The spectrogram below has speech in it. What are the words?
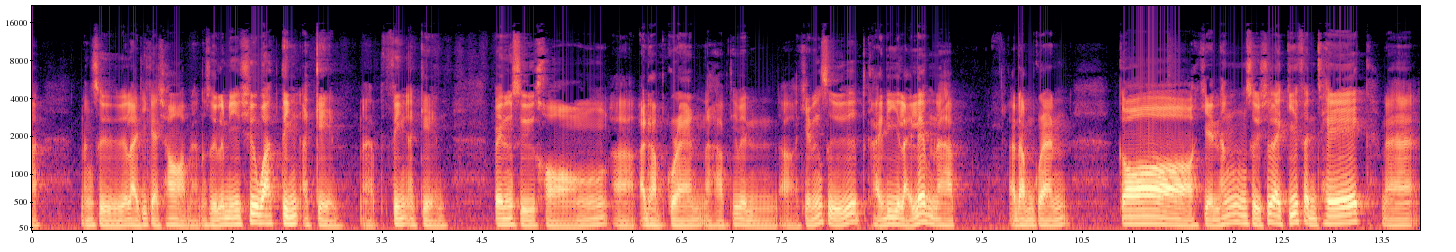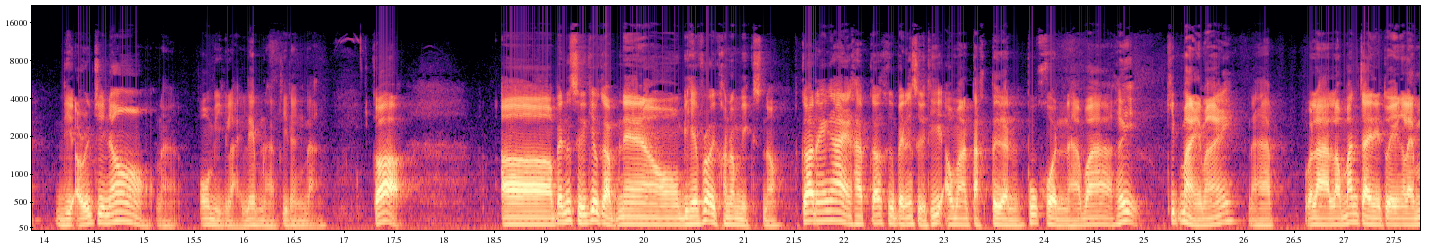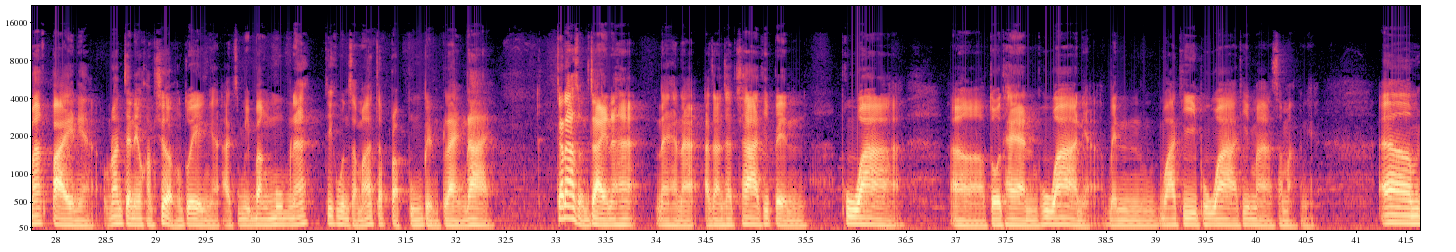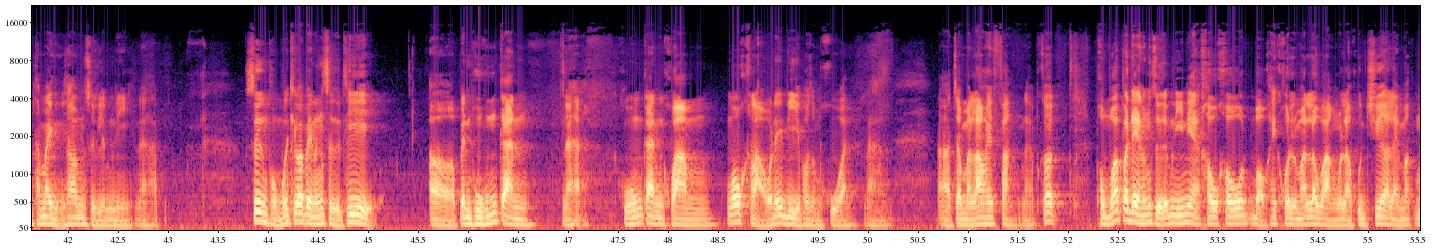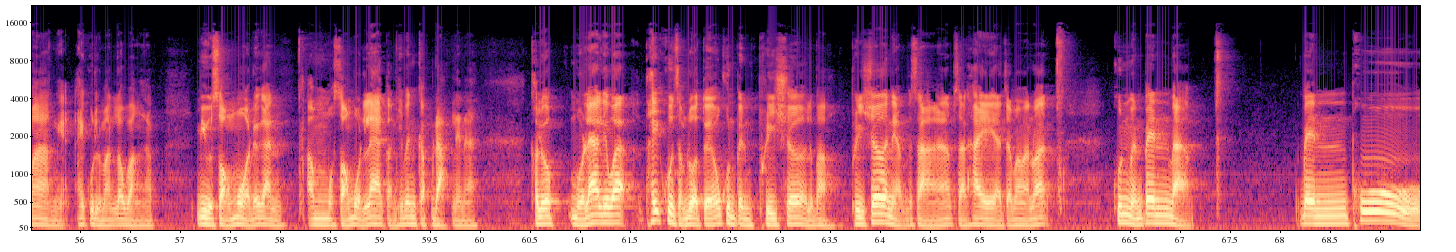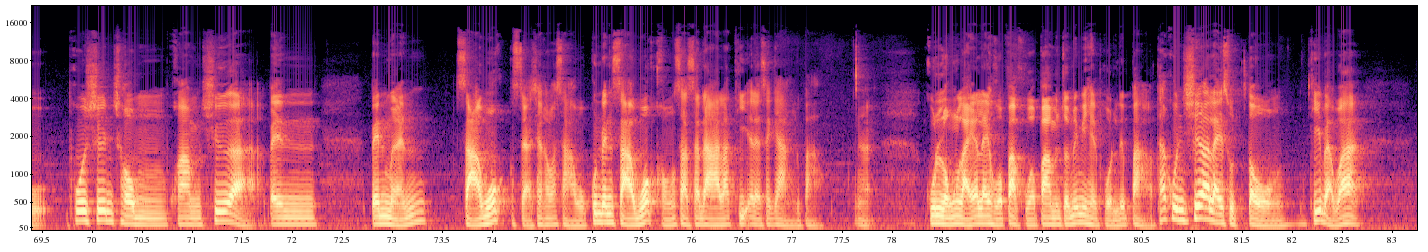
หนังสืออะไรที่แกชอบนะหนังสือเล่มนี้ชื่อว่า Think Again นะครับ Think Again เป็นหนังสือของอดัมแกรนนะครับที่เป็นเขียนหนังสือขายดีหลายเล่มนะครับอดัมแกรนก็เขียนทั้งหนังสือชื่ออะไร Give and Take นะฮะ The Original นะโอ้มีหลายเล่มนะครับที่ดังๆ ก็เป็นหนังสือเกี่ยวกับแนว behavioral economics เนาะก็ง่ายๆครับก็คือเป็นหนังสือที่เอามาตักเตือนผู้คนนะครับว่าเฮ้ยคิดใหม่ไหมนะครับ เวลาเรามั่นใจในตัวเองอะไรมากไปเนี่ยมั่นใจในความเชื่อของตัวเองเนี่ยอาจจะมีบางมุมนะที่คุณสามารถจะปรับปรุงเปลี่ยนแปลงได้ ก็น่าสนใจนะฮะในฐานะอาจารย์ชัดชาติที่เป็นผู้ว่าตัวแทนผู้ว่าเนี่ยเป็นว่าที่ผู้ว่าที่มาสมัครเนี่ยทำไมถึงชอบหนังสือเล่มนี้นะครับ ซึ่งผมก็คิดว่าเป็นหนังสือที่เป็นภูมิคุ้มกันนะฮะภูมิคุ้มกันความโง่เขลาได้ดีพอสมควรนะครับ จะมาเล่าให้ฟังนะก็ผมว่าประเด็นหนังสือเล่มนี้เนี่ยเขาเขาบอกให้คนระมัดระวังเวลาคุณเชื่ออะไรมากๆเนี่ยให้คุณระมัดระวังครับมีอยู่2โหมดด้วยกันเอาสองโหมดแรกก่อนที่เป็นกับดักเลยนะเขาเรียกว่าโหมดแรกเรียกว่าให้คุณสำรวจตัวเองว่าคุณเป็น preacher หรือเปล่า preacher เนี่ยภาษาภาษาไทยอาจจะประมาณว่า คุณเหมือนเป็นแบบเป็นผู้ผู้ชื่นชมความเชื่อเป็นเป็นเหมือนสาวกแต่ใช้คำว่าสาวกคุณเป็นสาวกของศาสดาลัทธิอะไรสักอย่างหรือเปล่า คุณหลงไหลอะไรหัวปากหัวปามันจนไม่มีเหตุผลหรือเปล่า ถ้าคุณเชื่ออะไรสุดโต่งที่แบบว่า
